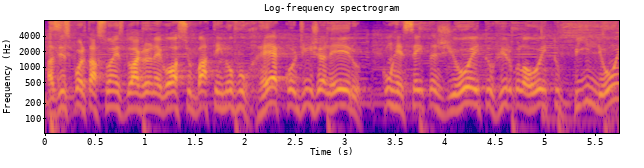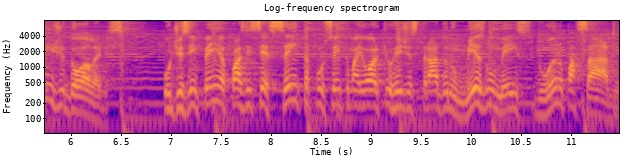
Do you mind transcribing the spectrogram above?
As exportações do agronegócio batem novo recorde em janeiro, com receitas de 8,8 bilhões de dólares. O desempenho é quase 60% maior que o registrado no mesmo mês do ano passado.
